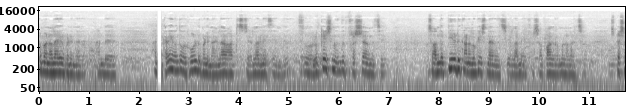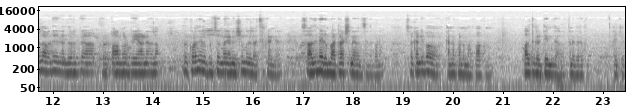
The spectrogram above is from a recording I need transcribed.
ரொம்ப நல்லாவே பண்ணியிருந்தார். அந்த அந்த கதையை வந்து ஒரு ஹோல்டு பண்ணியிருந்தாங்க எல்லாரும் ஆர்டிஸ்ட் எல்லாருமே சேர்ந்து. ஸோ லொக்கேஷன் வந்து ஃப்ரெஷ்ஷாக இருந்துச்சு. ஸோ அந்த பீரியடுக்கான லொக்கேஷனாக இருந்துச்சு எல்லாமே ஃப்ரெஷ்ஷாக பார்க்க ரொம்ப நல்லா இருந்துச்சு. ஸ்பெஷலாக வந்து அந்த ஒரு ஒரு பாம்பு யானை அதெல்லாம் ஒரு குழந்தைகளுக்கு பிடிச்ச மாதிரியான விஷயமும் இதில் வச்சுருக்காங்க. ஸோ அதுவுமே ரொம்ப அட்ராக்ஷனாக இருந்துச்சு இந்த படம். ஸோ கண்டிப்பாக கண்ணப்பா நம்ம பார்க்கணும். வாழ்த்துக்கள் டீமுக்கு அத்தனை பேருக்கும். தேங்க்யூ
